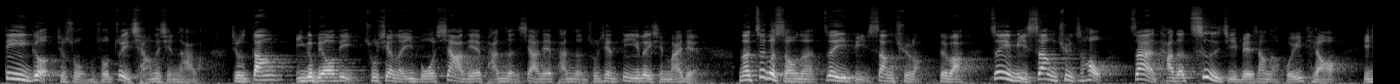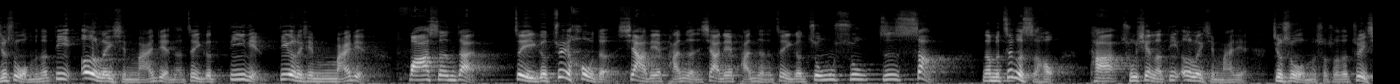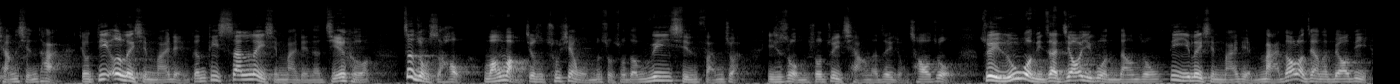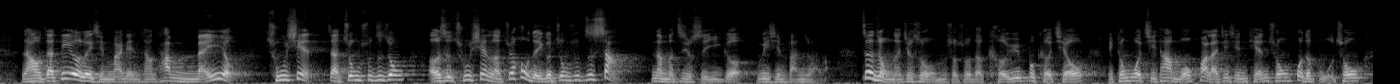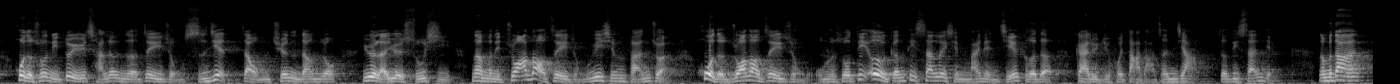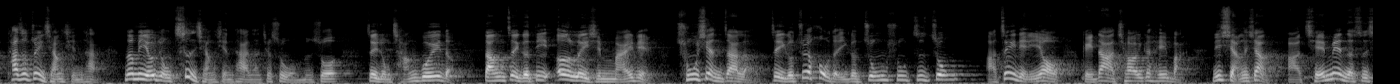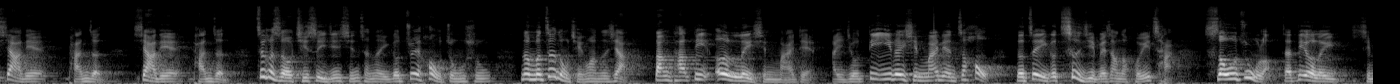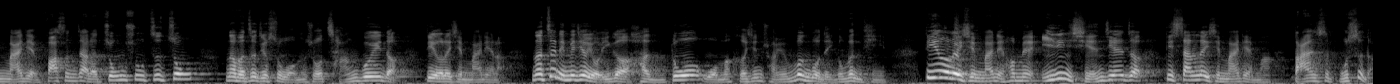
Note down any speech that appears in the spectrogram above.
第一个就是我们说最强的形态了，就是当一个标的出现了一波下跌盘整，下跌盘整出现第一类型买点。那这个时候呢，这一笔上去了，对吧？这一笔上去之后，在它的次级别上的回调，也就是我们的第二类型买点的这个低点，第二类型买点发生在这一个最后的下跌盘整、下跌盘整的这一个中枢之上，那么这个时候。它出现了第二类型买点，就是我们所说的最强形态，就第二类型买点跟第三类型买点的结合。这种时候，往往就是出现我们所说的 V 型反转，也就是我们说最强的这种操作。所以，如果你在交易过程当中，第一类型买点买到了这样的标的，然后在第二类型买点上它没有出现在中枢之中，而是出现了最后的一个中枢之上，那么这就是一个 V 型反转了。这种呢，就是我们所说的可遇不可求。你通过其他模块来进行填充或者补充，或者说你对于缠论的这一种实践，在我们圈子当中越来越熟悉，那么你抓到这一种 V 型反转，或者抓到这一种我们说第二跟第三类型买点结合的概率就会大大增加。这第三点。那么当然它是最强形态。那么有一种次强形态呢，就是我们说这种常规的，当这个第二类型买点出现在了这个最后的一个中枢之中。啊，这一点要给大家敲一个黑板。你想一想啊，前面的是下跌盘整，下跌盘整，这个时候其实已经形成了一个最后中枢。那么这种情况之下，当它第二类型买点啊，也就第一类型买点之后的这一个次级别上的回踩收住了，在第二类型买点发生在了中枢之中，那么这就是我们说常规的第二类型买点了。那这里面就有一个很多我们核心船员问过的一个问题。第二类型买点后面一定衔接着第三类型买点吗？答案是不是的。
